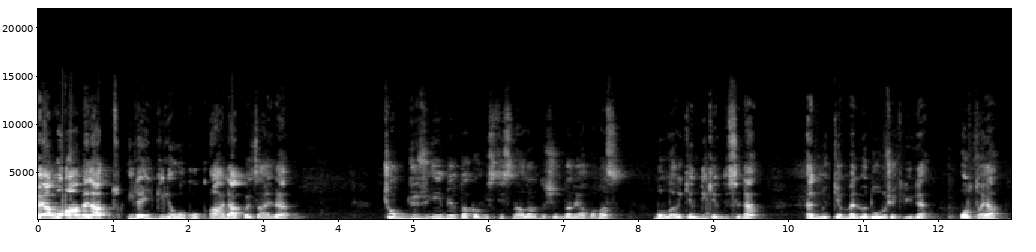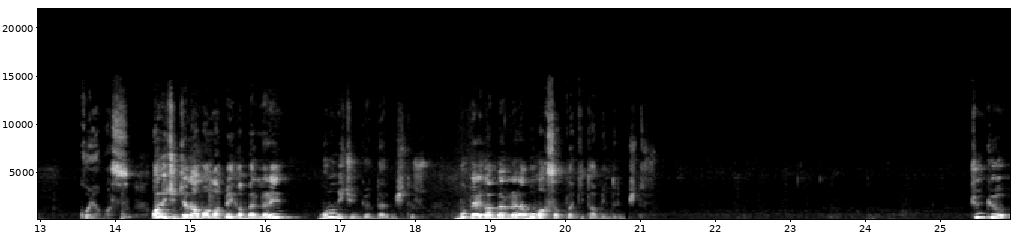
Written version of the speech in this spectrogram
veya muamelat ile ilgili hukuk, ahlak vesaire çok cüz'i bir takım istisnalar dışında ne yapamaz? Bunları kendi kendisine en mükemmel ve doğru şekliyle ortaya koyamaz. Onun için Cenab-ı Allah peygamberleri bunun için göndermiştir. Bu peygamberlere bu maksatla kitap indirmiştir. Çünkü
